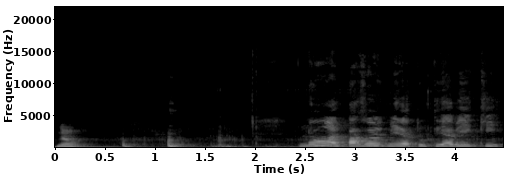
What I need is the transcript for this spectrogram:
No. No, al paso, mira, tu tía Vicky,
